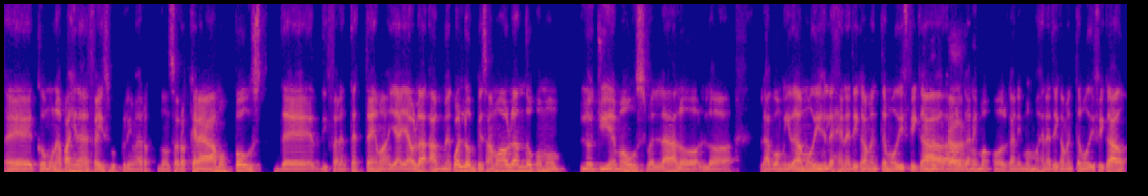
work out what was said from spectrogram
eh, como una página de Facebook primero, donde nosotros creábamos posts de diferentes temas y ahí habla, ah, me acuerdo, empezamos hablando como los GMOs, ¿verdad? la comida genéticamente modificada, organismos, organismos genéticamente modificados.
